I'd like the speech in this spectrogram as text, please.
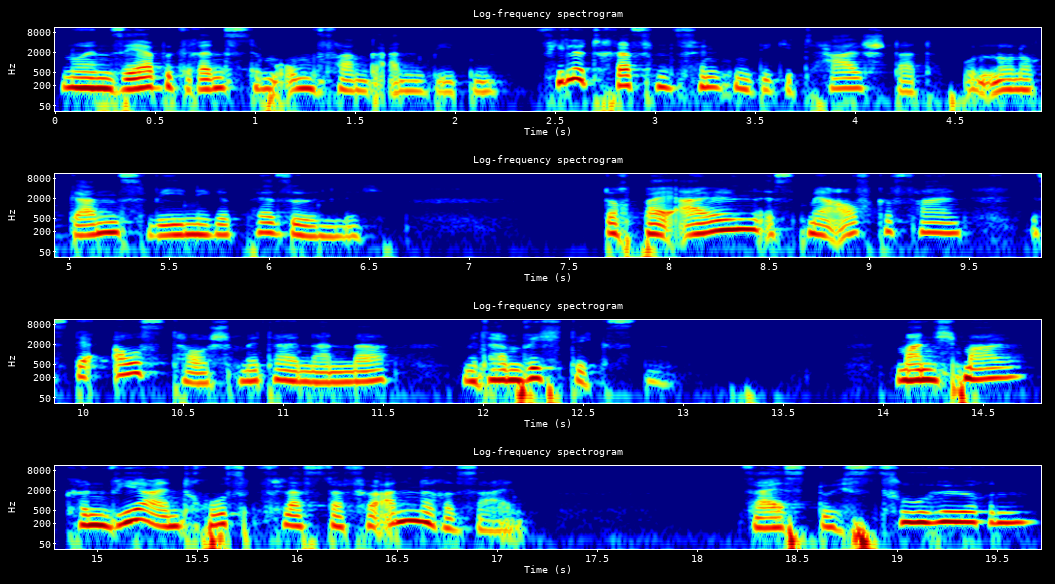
nur in sehr begrenztem Umfang anbieten. Viele Treffen finden digital statt und nur noch ganz wenige persönlich. Doch bei allen ist mir aufgefallen, ist der Austausch miteinander mit am wichtigsten. Manchmal können wir ein Trostpflaster für andere sein, sei es durchs Zuhören,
